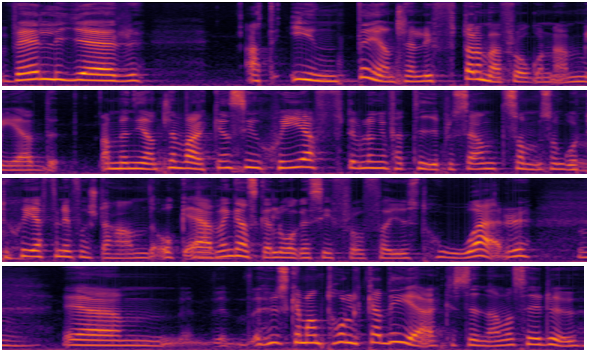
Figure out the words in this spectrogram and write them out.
väljer att inte egentligen lyfta de här frågorna med ja, men egentligen varken sin chef, det är väl ungefär 10 som, som går till mm. chefen i första hand, och mm. även ganska låga siffror för just HR. Mm. Um, hur ska man tolka det, Kristina? Vad säger du?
